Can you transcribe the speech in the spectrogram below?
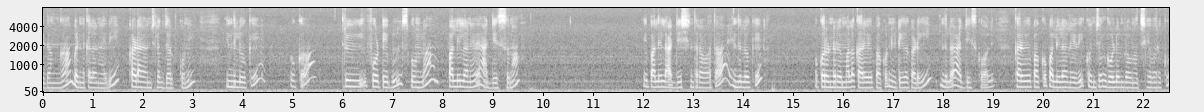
విధంగా బెండకాయలు అనేది కడాయి అంచులకు జరుపుకొని ఇందులోకి ఒక త్రీ ఫోర్ టేబుల్ స్పూన్ల పల్లీలు అనేది యాడ్ చేస్తున్నా. ఈ పల్లీలు యాడ్ చేసిన తర్వాత ఇందులోకి ఒక రెండు రెమ్మల కరివేపాకు నీట్గా కడిగి ఇందులో యాడ్ చేసుకోవాలి. కరివేపాకు పల్లీలు అనేది కొంచెం గోల్డెన్ బ్రౌన్ వచ్చే వరకు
